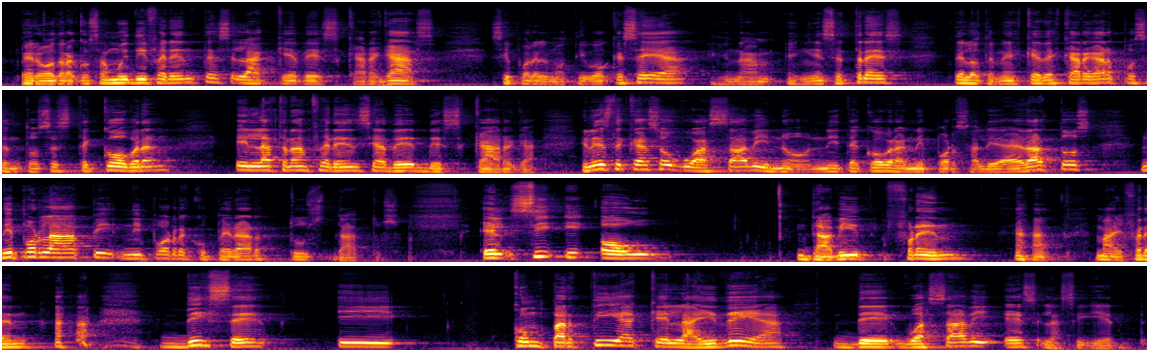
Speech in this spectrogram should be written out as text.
Pero otra cosa muy diferente es la que descargas. Si por el motivo que sea, en, en S3 te lo tenés que descargar, pues entonces te cobran en la transferencia de descarga. En este caso, Wasabi no, ni te cobran ni por salida de datos, ni por la API, ni por recuperar tus datos. El CEO, David Friend, my friend, dice y compartía que la idea de Wasabi es la siguiente.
